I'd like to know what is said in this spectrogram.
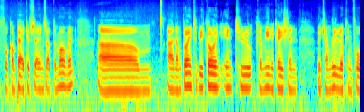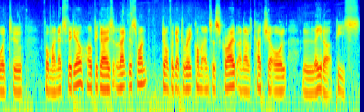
for competitive settings at the moment. Um, and I'm going to be going into communication, which I'm really looking forward to for my next video. Hope you guys like this one. Don't forget to rate, comment, and subscribe, and I'll catch you all later. Peace.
